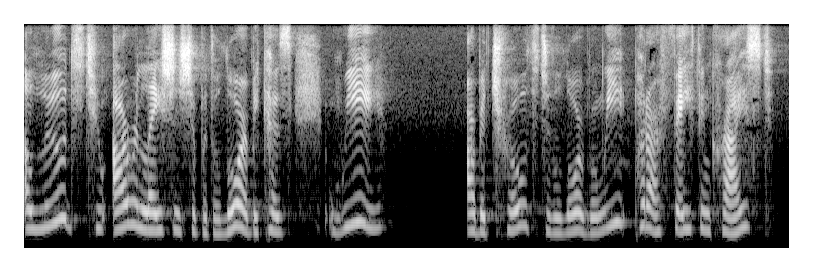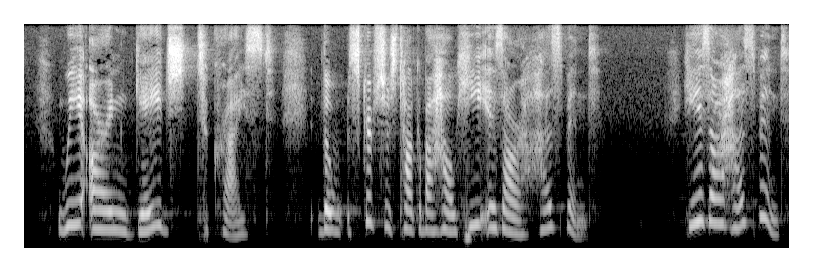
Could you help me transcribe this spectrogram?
alludes to our relationship with the Lord because we are betrothed to the Lord. When we put our faith in Christ, we are engaged to Christ. The scriptures talk about how He is our husband. He is our husband.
